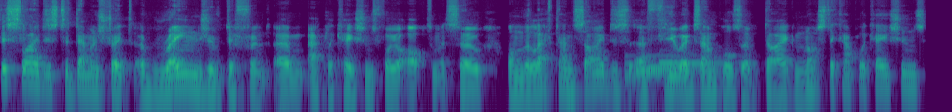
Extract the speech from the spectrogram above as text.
this slide is to demonstrate a range of different um, applications for your Optima. So on the left-hand side is a few examples of diagnostic applications.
